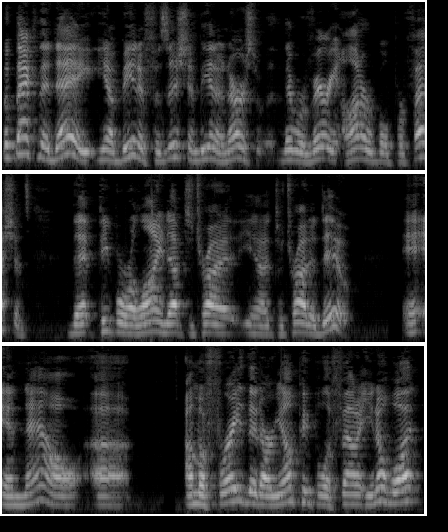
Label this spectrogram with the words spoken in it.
but back in the day, you know, being a physician, being a nurse, there were very honorable professions that people were lined up to try, you know, to try to do. And, and now, uh, I'm afraid that our young people have found it. You know what?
